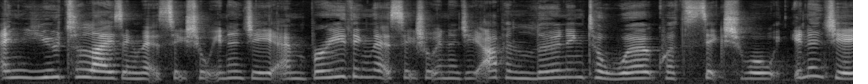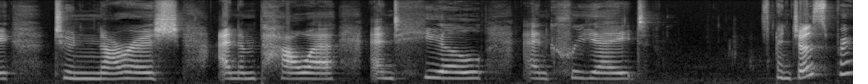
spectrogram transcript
and utilizing that sexual energy and breathing that sexual energy up and learning to work with sexual energy to nourish and empower and heal and create and just bring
